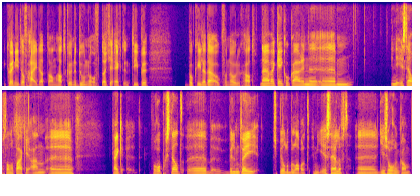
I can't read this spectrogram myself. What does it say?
ik weet niet of hij dat dan had kunnen doen, of dat je echt een type Bokila daar ook voor nodig had. Nou ja, wij keken elkaar in de, ehm, in de eerste helft al een paar keer aan. Eh, kijk, eh, vooropgesteld, eh, Willem II speelde belabberd in die eerste helft. Eh Jis Horenkamp,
